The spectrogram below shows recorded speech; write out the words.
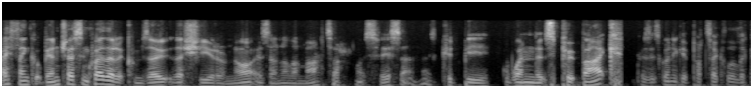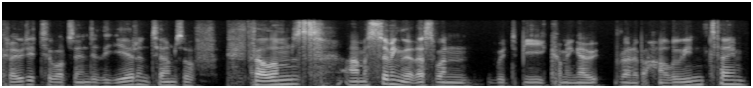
I think it'll be interesting. Whether it comes out this year or not is another matter. Let's face it. It could be one that's put back because it's going to get particularly crowded towards the end of the year in terms of films. I'm assuming that this one would be coming out around about Halloween time.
